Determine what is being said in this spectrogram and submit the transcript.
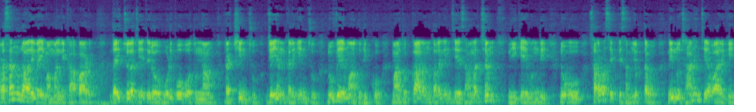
ప్రసన్నురాలివై మమ్మల్ని కాపాడు దైత్యుల చేతిలో ఓడిపోబోతున్నాం. రక్షించు జయం కలిగించు. నువ్వే మాకు దిక్కు. మా దుఃఖాలను తొలగించే సామర్థ్యం నీకే ఉంది. నువ్వు సర్వశక్తి సంయుక్తవు. నిన్ను ధ్యానించే వారికి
